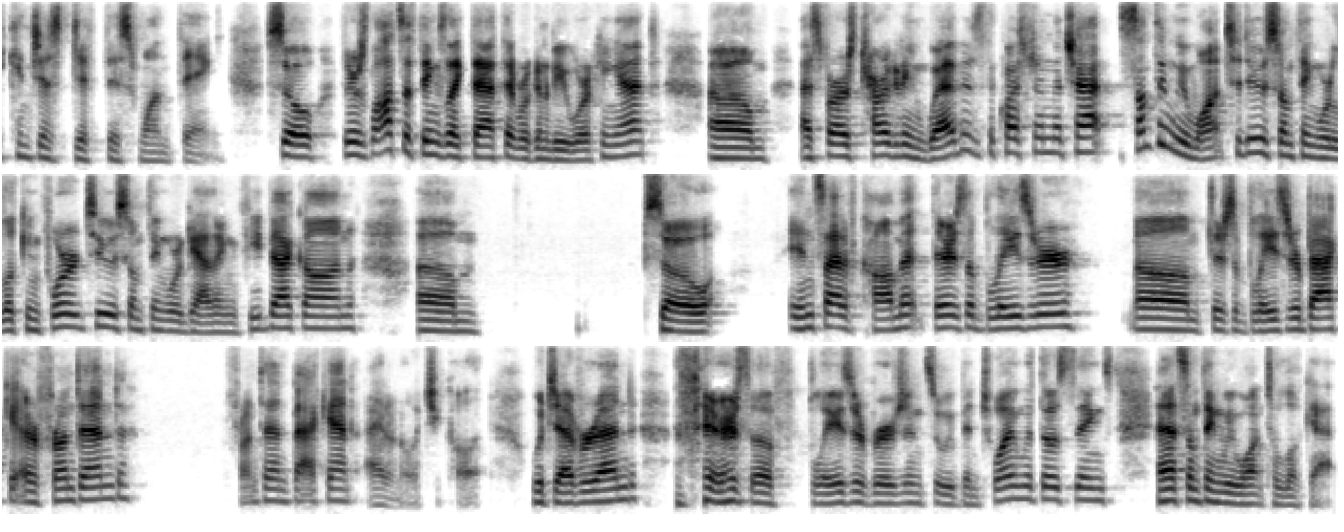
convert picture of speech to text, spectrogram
I can just diff this one thing. So there's lots of things like that that we're going to be working at. Um, as far as targeting web is the question in the chat, something we want to do, something we're looking forward to, something we're gathering feedback on. Um, so inside of Comet, there's a Blazor, um, there's a Blazor back or front end, front end, back end. I don't know what you call it. Whichever end, there's a Blazor version. So we've been toying with those things, and that's something we want to look at.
